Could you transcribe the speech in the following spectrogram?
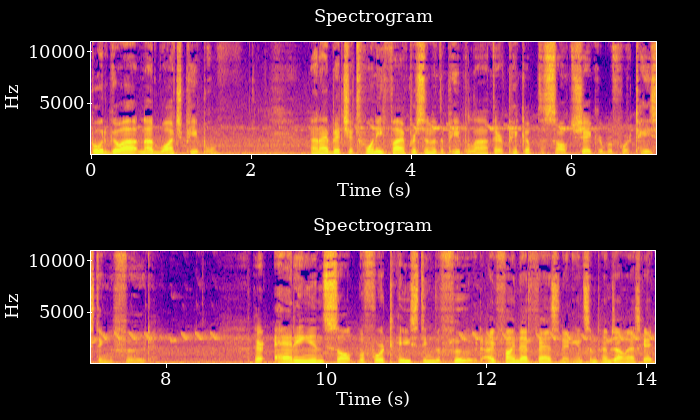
But we'd go out and I'd watch people. And I bet you 25% of the people out there pick up the salt shaker before tasting the food. They're adding in salt before tasting the food. I find that fascinating. And sometimes I'll ask, hey,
